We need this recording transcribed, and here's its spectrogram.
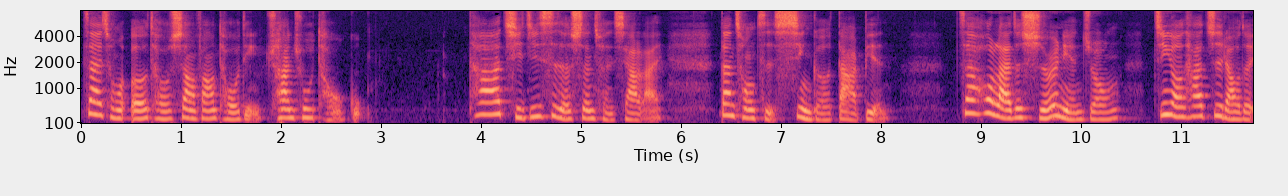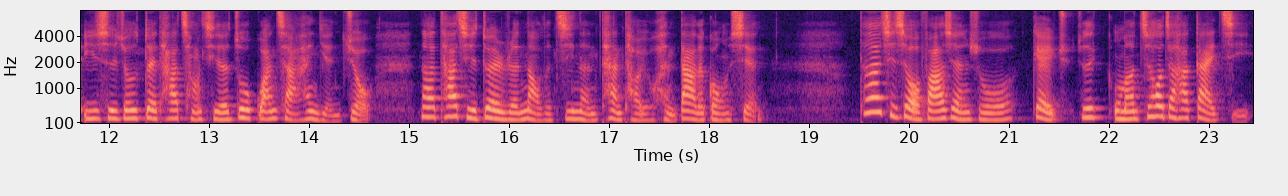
再从额头上方头顶穿出头骨，他奇迹似的生存下来，但从此性格大变。在后来的十二年中，经由他治疗的医师就是对他长期的做观察和研究。那他其实对人脑的机能探讨有很大的贡献。他其实有发现说，Gage 就是我们之后叫他盖吉。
